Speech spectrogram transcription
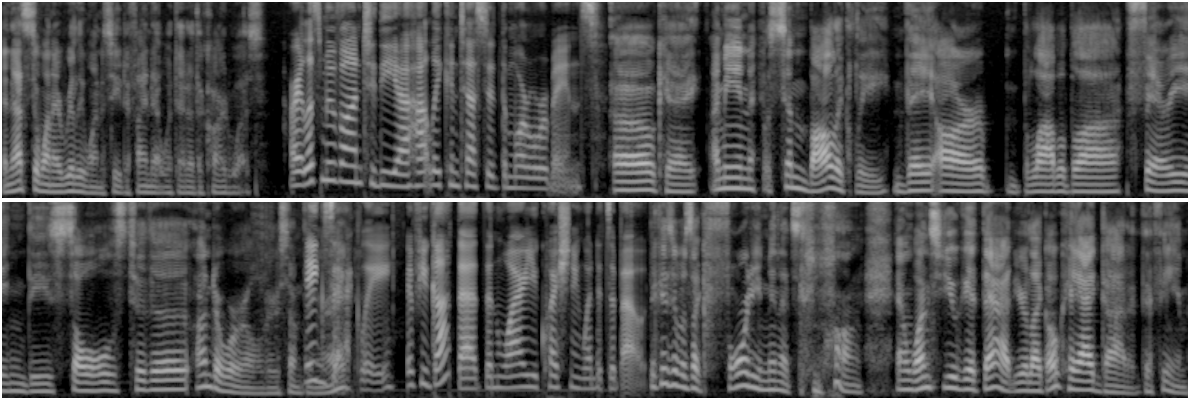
And that's the one I really want to see to find out what that other card was. All right, let's move on to the uh, hotly contested The Mortal Remains. Okay. I mean, symbolically, they are blah, blah, blah, ferrying these souls to the underworld or something. right? Exactly. If you got that, then why are you questioning what it's about? Because it was like 40 minutes long. And once you get that, you're like, okay, I got it, the theme.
